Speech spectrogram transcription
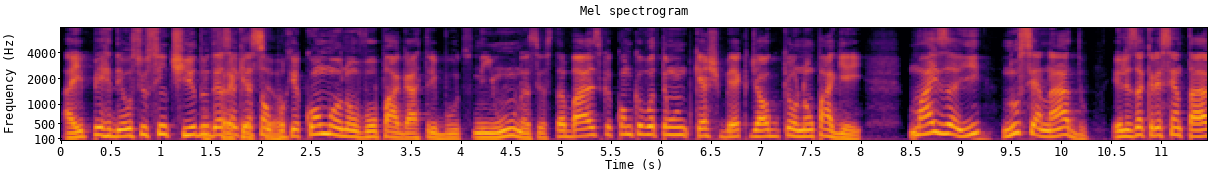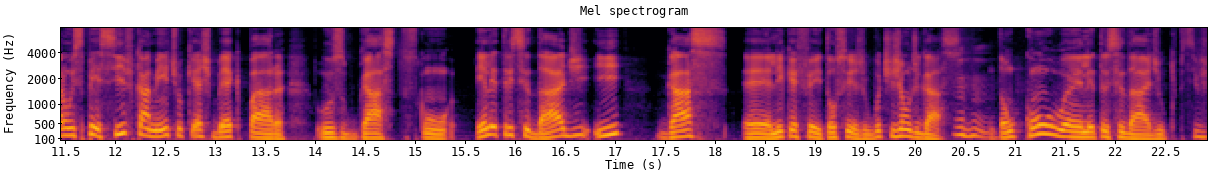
Aí perdeu-se o sentido dessa questão, porque como eu não vou pagar tributos nenhum na cesta básica, como que eu vou ter um cashback de algo que eu não paguei? Mas aí, no Senado, eles acrescentaram especificamente o cashback para os gastos com eletricidade e gás é, liquefeito, ou seja, o botijão de gás. Uhum. Então, com a eletricidade, o que se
